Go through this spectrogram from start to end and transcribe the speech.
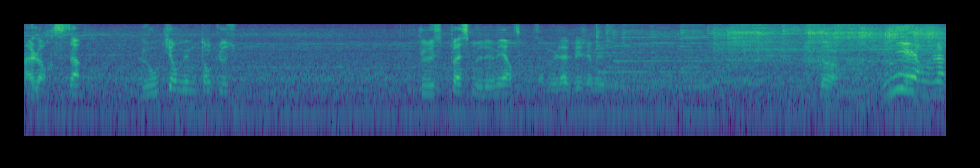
Alors ça, le hockey en même temps que le, que le spasme de merde, ça me l'avait jamais fait. Putain, merde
